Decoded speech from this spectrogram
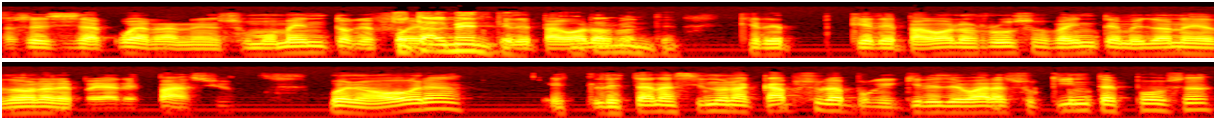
No sé si se acuerdan en su momento que fue Totalmente, que le pagó los, que le, que le pagó a los rusos 20 millones de dólares para ir al espacio. Bueno, ahora le están haciendo una cápsula porque quiere llevar a su quinta esposa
